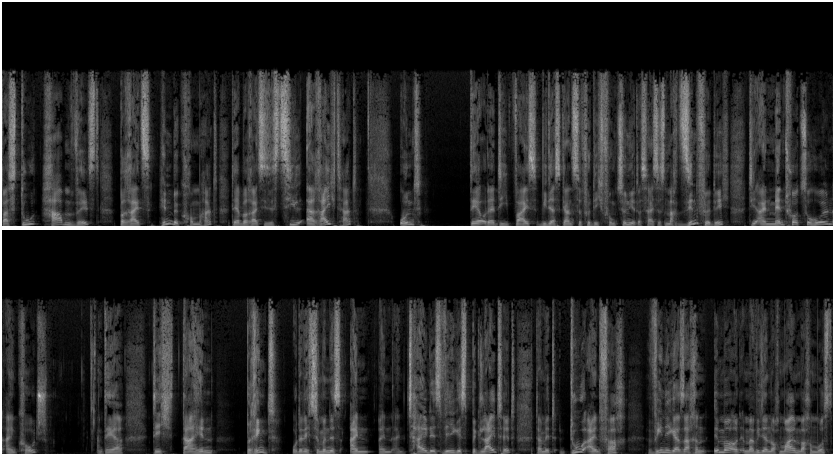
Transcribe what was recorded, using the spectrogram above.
was du haben willst, bereits hinbekommen hat, der bereits dieses Ziel erreicht hat und der oder die weiß, wie das Ganze für dich funktioniert. Das heißt, es macht Sinn für dich, dir einen Mentor zu holen, einen Coach, der dich dahin bringt oder dich zumindest ein, ein, ein Teil des Weges begleitet, damit du einfach weniger Sachen immer und immer wieder nochmal machen musst,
